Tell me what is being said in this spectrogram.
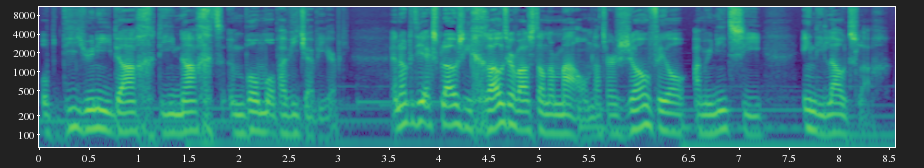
op die junidag, die nacht, een bom op Hawija wierp. En ook dat die explosie groter was dan normaal, omdat er zoveel ammunitie in die loods lag.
